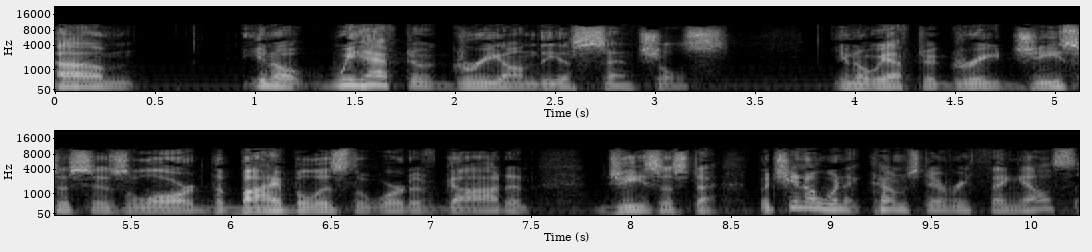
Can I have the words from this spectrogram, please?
Um, you know, we have to agree on the essentials. You know, we have to agree Jesus is Lord, the Bible is the Word of God, and Jesus died. But you know, when it comes to everything else,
